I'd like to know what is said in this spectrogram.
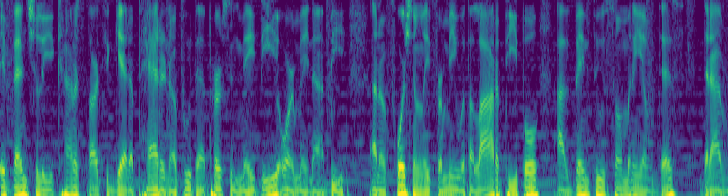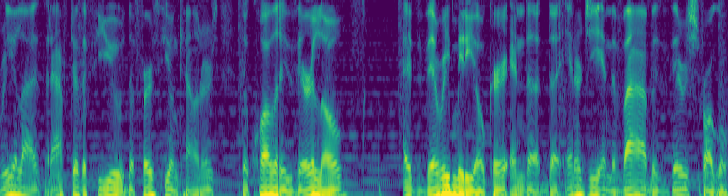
eventually you kind of start to get a pattern of who that person may be or may not be. And unfortunately for me, with a lot of people, I've been through so many of this that I've realized that after the few, the first few encounters, the quality is very low it's very mediocre and the the energy and the vibe is very struggle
